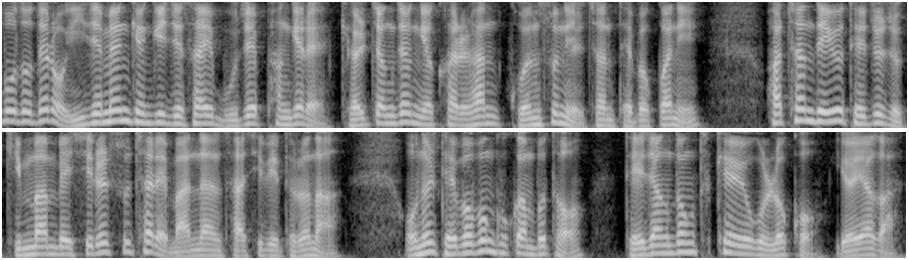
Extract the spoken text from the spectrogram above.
보도대로 이재명 경기지사의 무죄 판결에 결정적 역할을 한 권순일 전 대법관이 화천대유 대주주 김만배 씨를 수차례 만난 사실이 드러나 오늘 대법원 국감부터 대장동 특혜 의혹을 놓고 여야가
